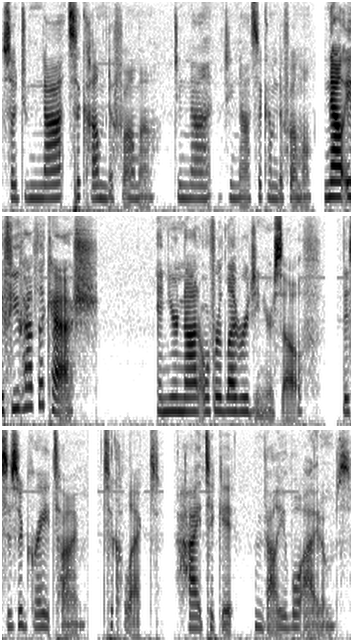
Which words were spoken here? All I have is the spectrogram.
So do not succumb to FOMO. Do not do not succumb to FOMO. Now, if you have the cash and you're not over leveraging yourself, this is a great time to collect high ticket valuable items.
